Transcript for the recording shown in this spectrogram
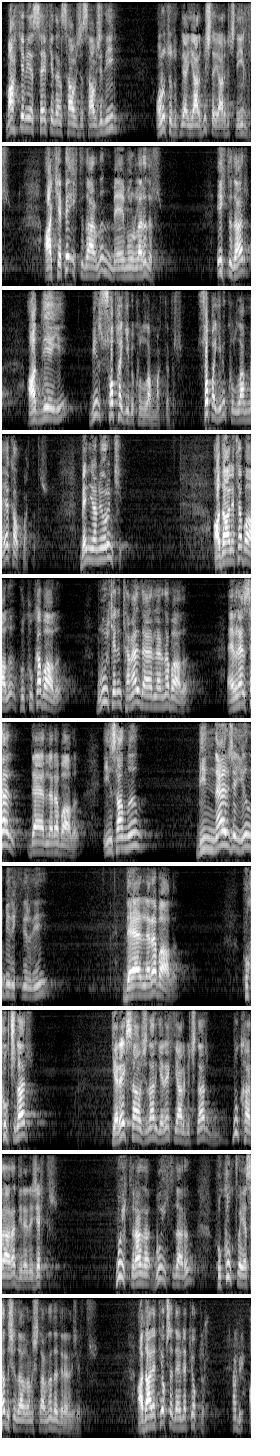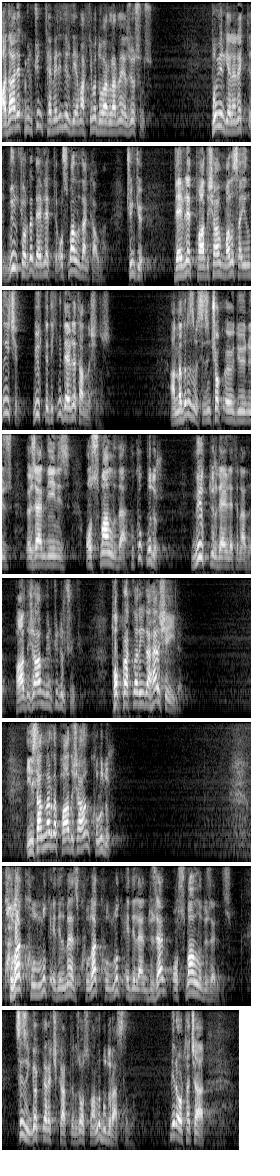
mahkemeye sevk eden savcı savcı değil, onu tutuklayan yargıç da yargıç değildir. AKP iktidarının memurlarıdır. İktidar adliyeyi bir sopa gibi kullanmaktadır. Sopa gibi kullanmaya kalkmaktadır. Ben inanıyorum ki adalete bağlı, hukuka bağlı, bu ülkenin temel değerlerine bağlı, evrensel değerlere bağlı, insanlığın binlerce yıl biriktirdiği değerlere bağlı hukukçular gerek savcılar gerek yargıçlar bu karara direnecektir. Bu iktidar da, bu iktidarın hukuk ve yasa dışı davranışlarına da direnecektir. Adalet yoksa devlet yoktur. Tabii. Adalet mülkün temelidir diye mahkeme duvarlarına yazıyorsunuz. Bu bir gelenektir. Mülk orada devlettir. Osmanlı'dan kalma. Çünkü devlet padişahın malı sayıldığı için mülk dedik mi devlet anlaşılır. Anladınız mı? Sizin çok övdüğünüz, özendiğiniz Osmanlı'da hukuk budur. Mülktür devletin adı. Padişahın mülküdür çünkü. Topraklarıyla her şeyiyle. İnsanlar da padişahın kuludur. Kula kulluk edilmez. Kula kulluk edilen düzen Osmanlı düzenidir. Sizin göklere çıkarttığınız Osmanlı budur aslında. Bir orta çağ.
